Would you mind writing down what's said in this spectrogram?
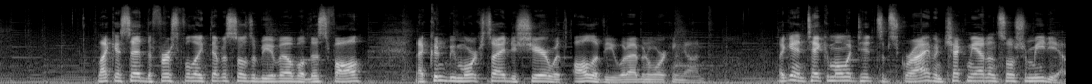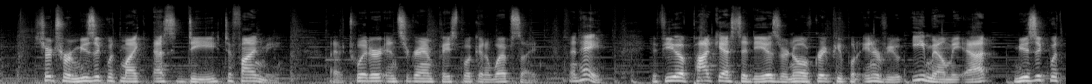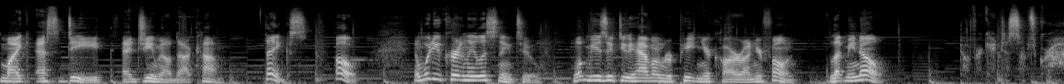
Like I said, the first full length episodes will be available this fall, and I couldn't be more excited to share with all of you what I've been working on. Again, take a moment to hit subscribe and check me out on social media. Search for Music with Mike SD to find me. I have Twitter, Instagram, Facebook, and a website. And hey, if you have podcast ideas or know of great people to interview, email me at musicwithmikesd at gmail.com. Thanks. Oh, and what are you currently listening to? What music do you have on repeat in your car or on your phone? Let me know. Don't forget to subscribe.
